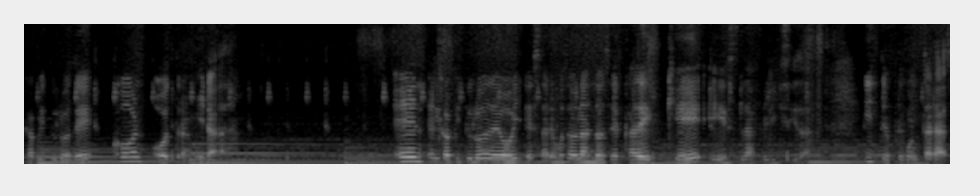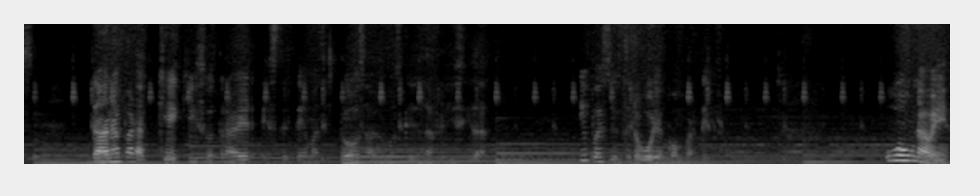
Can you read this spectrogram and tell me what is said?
Capítulo de Con otra mirada. En el capítulo de hoy estaremos hablando acerca de qué es la felicidad. Y te preguntarás, Dana, ¿para qué quiso traer este tema si todos sabemos qué es la felicidad? Y pues yo te lo voy a compartir. Hubo una vez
